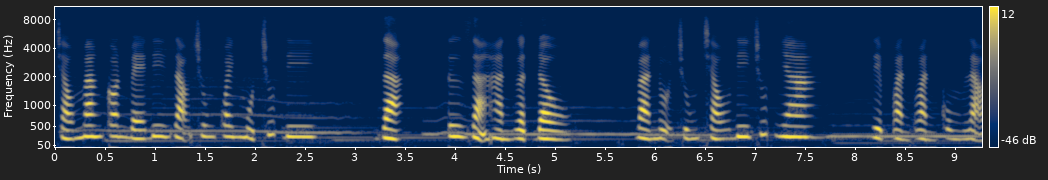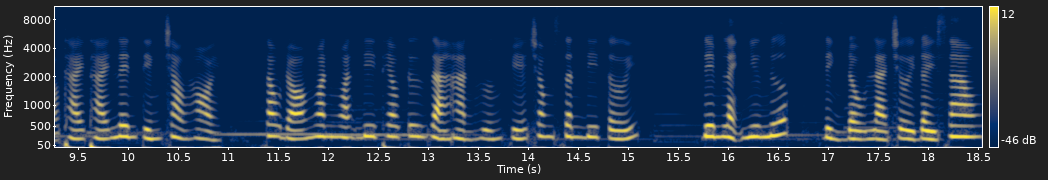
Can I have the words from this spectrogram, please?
cháu mang con bé đi dạo chung quanh một chút đi. Dạ, tư dạ hàn gật đầu, bà nội chúng cháu đi chút nha. Diệp oản oản cùng lão thái thái lên tiếng chào hỏi, sau đó ngoan ngoãn đi theo tư giả hàn hướng phía trong sân đi tới. Đêm lạnh như nước, đỉnh đầu là trời đầy sao,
